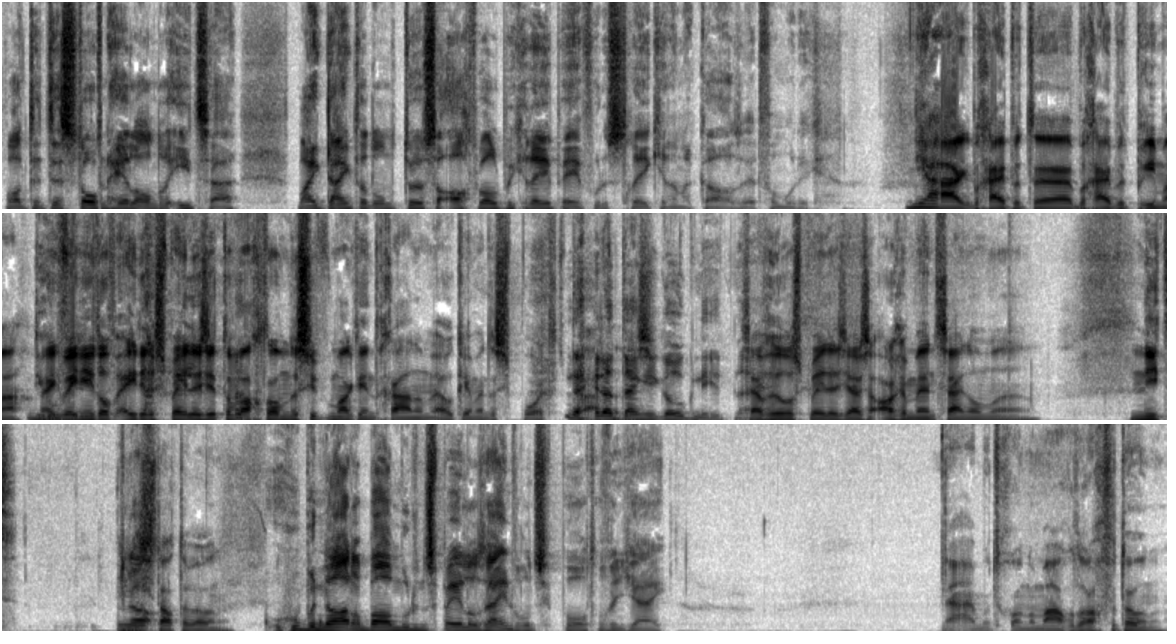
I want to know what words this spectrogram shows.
Want het is toch een heel ander iets, hè. Maar ik denk dat ondertussen Art wel begrepen heeft hoe de streek hier in elkaar zit, vermoed ik. Ja, ik begrijp het, eh, begrijp het prima. Maar ik weet niet of iedere speler zit te wachten om de supermarkt in te gaan om elke keer met een support te Nee, dat denk Dus ik ook niet. Er nee. zijn heel veel spelers juist een argument zijn om eh, niet in Ja. die stad te wonen. Hoe benaderbaar moet een speler zijn voor een supporter, vind jij? Ja, hij moet gewoon normaal gedrag vertonen.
